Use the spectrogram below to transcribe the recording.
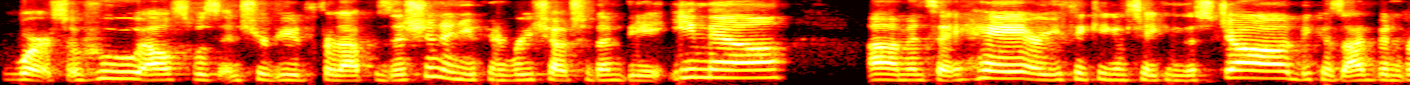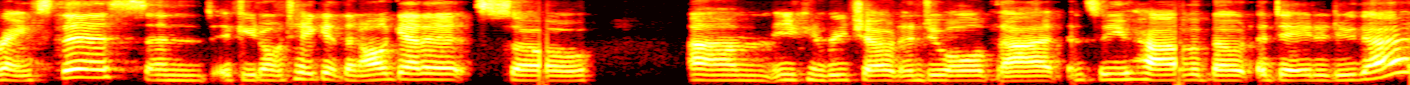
were. So who else was interviewed for that position and you can reach out to them via email. um, and say, hey, are you thinking of taking this job? Because I've been ranked this, and if you don't take it, then I'll get it. So um, you can reach out and do all of that. And so you have about a day to do that,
